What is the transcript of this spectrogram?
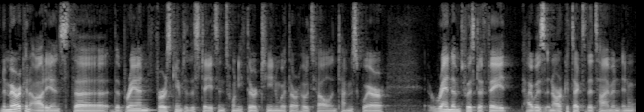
an American audience, the the brand first came to the states in 2013 with our hotel in Times Square. Random twist of fate I was an architect at the time, and, and,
